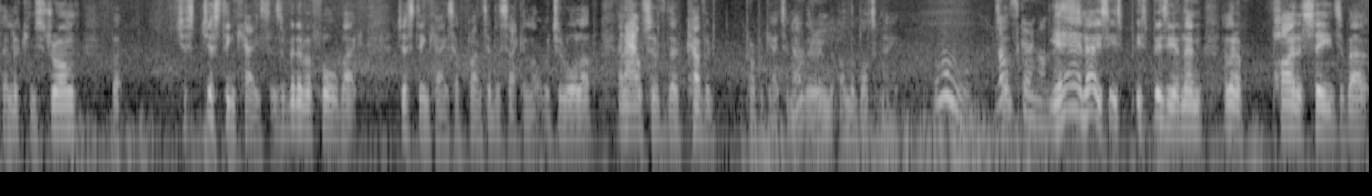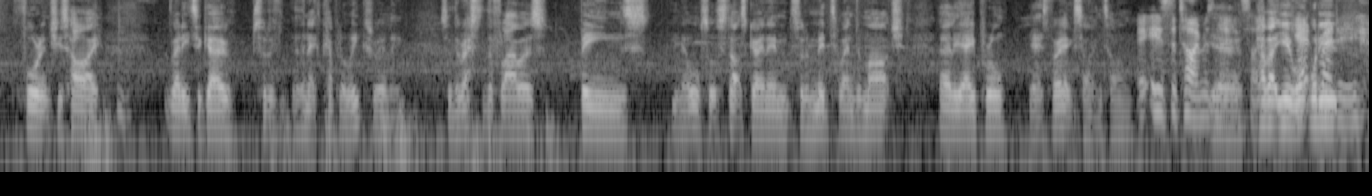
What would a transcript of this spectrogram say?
they're looking strong. But just just in case, as a bit of a fallback, just in case, I've planted a second lot, which are all up and out of the covered propagator now. They're in, on the bottom heat. Ooh, So- lots going on there. Yeah, no, it's, it's, it's busy. And then I've got a pile of seeds about four inches high, ready to go sort of in the next couple of weeks, really. So the rest of the flowers, beans, you know, all sorts of starts going in sort of mid to end of March, early April. Yeah, it's a very exciting time. It is the time, isn't Yeah. it? Like, How about you? What, what, you? what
